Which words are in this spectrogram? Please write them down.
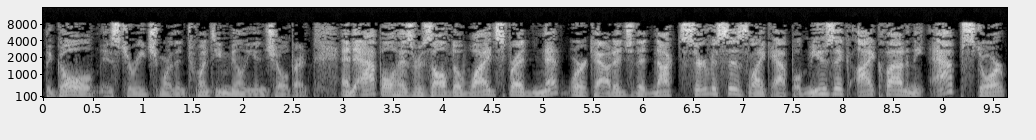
The goal is to reach more than 20 million children. And Apple has resolved a widespread network outage that knocked services like Apple Music, iCloud, and the App Store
